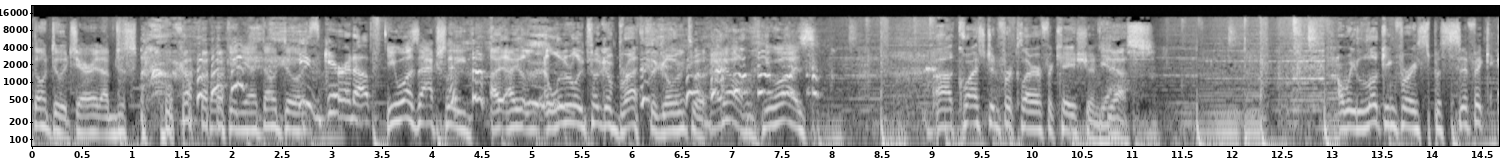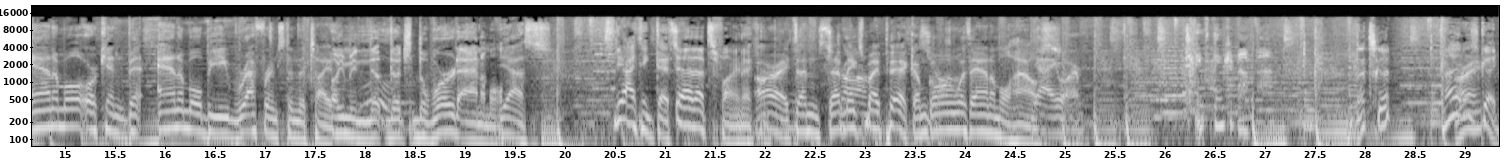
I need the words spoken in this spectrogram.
Don't do it, Jared. I'm just poking you. Don't do it. He's gearing up. He was actually. I, I literally took a breath to go into it. I know he was. Uh, question for clarification. Yes. Are we looking for a specific animal, or can be- animal be referenced in the title? Oh, you mean the, the, the word animal? yes. Yeah, I think that's. Yeah, that's fine. I think. All right, then that makes my pick. I'm going with Animal House. Yeah, you are. Didn't think about that. That's good. That All was right. good.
